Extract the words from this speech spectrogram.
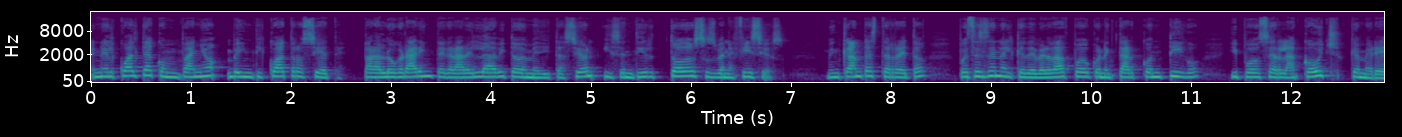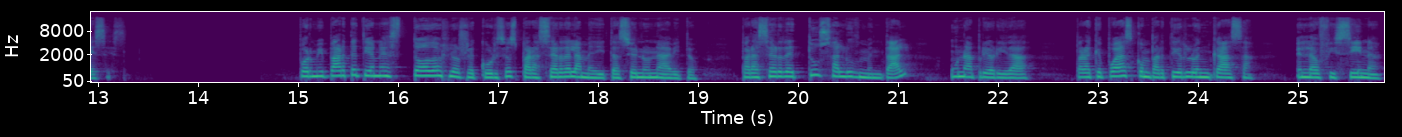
en el cual te acompaño 24/7 para lograr integrar el hábito de meditación y sentir todos sus beneficios. Me encanta este reto, pues es en el que de verdad puedo conectar contigo y puedo ser la coach que mereces. Por mi parte tienes todos los recursos para hacer de la meditación un hábito, para hacer de tu salud mental una prioridad, para que puedas compartirlo en casa, en la oficina,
